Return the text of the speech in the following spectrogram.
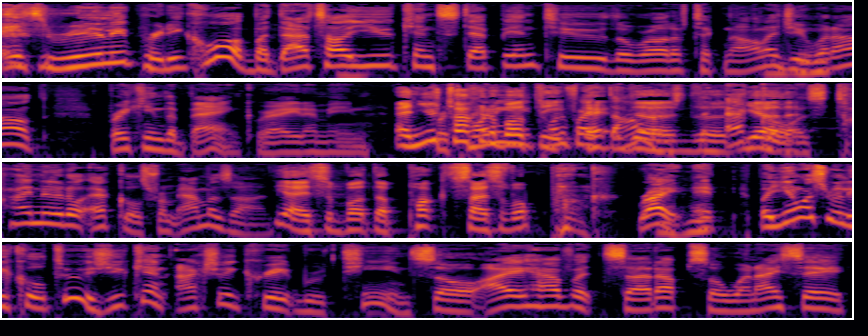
it's really pretty cool. But that's how mm-hmm. you can step into the world of technology mm-hmm. without breaking the bank, right? I mean, And you're for talking 20, about the- eh, $25, the- the, the- Echo yeah, the- is tiny little Echoes from Amazon. Yeah, it's about the puck size of a puck. Right. Mm-hmm. And- but you know what's really cool too is you can actually create routines. So I have it set up so when I say,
